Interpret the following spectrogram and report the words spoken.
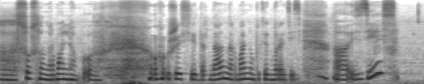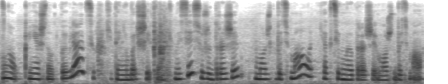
э, сусло нормально, э, уже сидр, да, нормально будет бродить. А здесь ну, конечно, вот появляются какие-то небольшие пенки, но здесь уже дрожжей может быть мало, и активных дрожжей может быть мало.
